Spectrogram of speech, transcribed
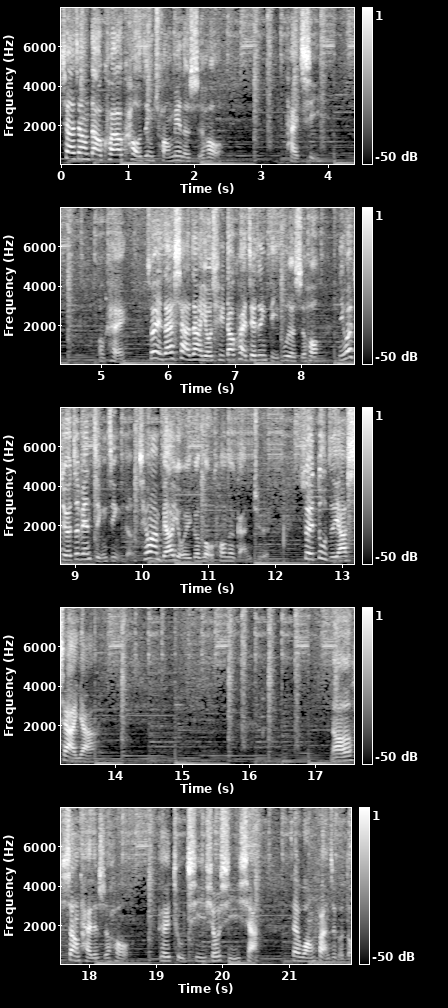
下降到快要靠近床面的时候，抬起。OK，所以你在下降，尤其到快接近底部的时候，你会觉得这边紧紧的，千万不要有一个镂空的感觉，所以肚子要下压。然后上台的时候，可以吐气休息一下。再往返这个动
